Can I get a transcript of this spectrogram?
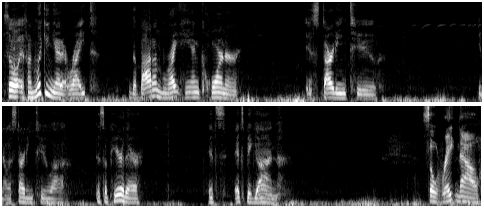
So if I'm looking at it right, the bottom right hand corner is starting to, you know, is starting to uh, disappear there. It's, it's begun. So right now,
